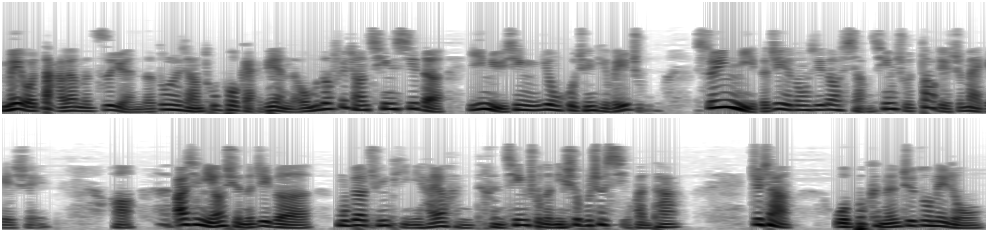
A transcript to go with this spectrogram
没有大量的资源的，都是想突破改变的。我们都非常清晰的以女性用户群体为主，所以你的这些东西都要想清楚到底是卖给谁。好，而且你要选的这个目标群体，你还要很很清楚的，你是不是喜欢他？就像我不可能去做那种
